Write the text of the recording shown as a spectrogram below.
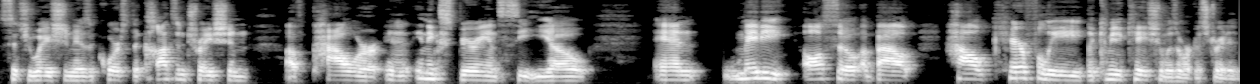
situation is, of course, the concentration of power in an inexperienced CEO, and maybe also about how carefully the communication was orchestrated.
